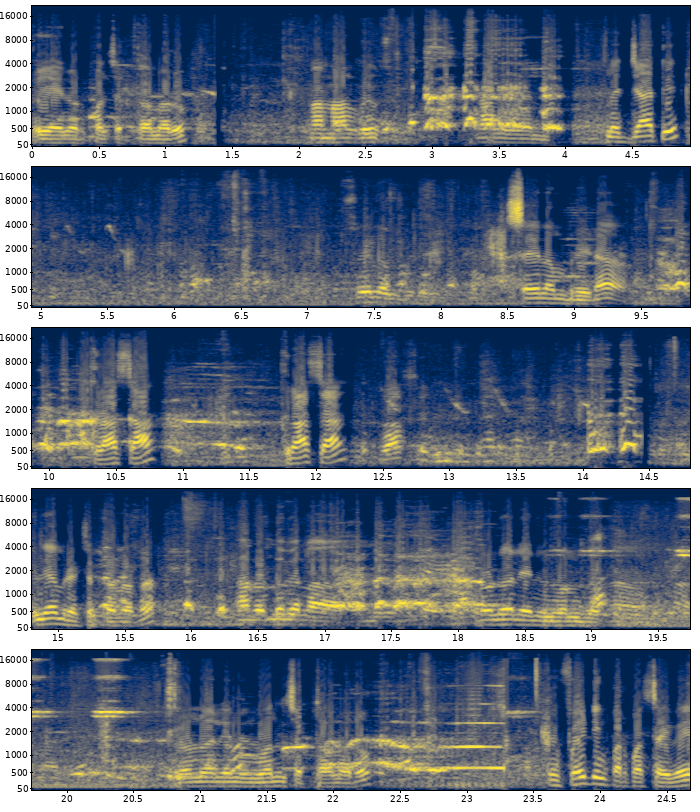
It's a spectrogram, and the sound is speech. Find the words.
వెయ్యి ఐనూరు రూపాయలు చెప్తా ఉన్నారు. నాలుగు వేలు. నాలుగు వేలు. ప్లస్ జాతి? సైలం బ్రీడా. క్రాసా? క్రాసా? ఇదేం రేట్ చెప్తాను రెండు వేల రెండు వేల ఎనిమిది వందలు. రెండు వేల ఎనిమిది వందలు చెప్తా ఉన్నారు. ఫైటింగ్ పర్పస్ ఇవి?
